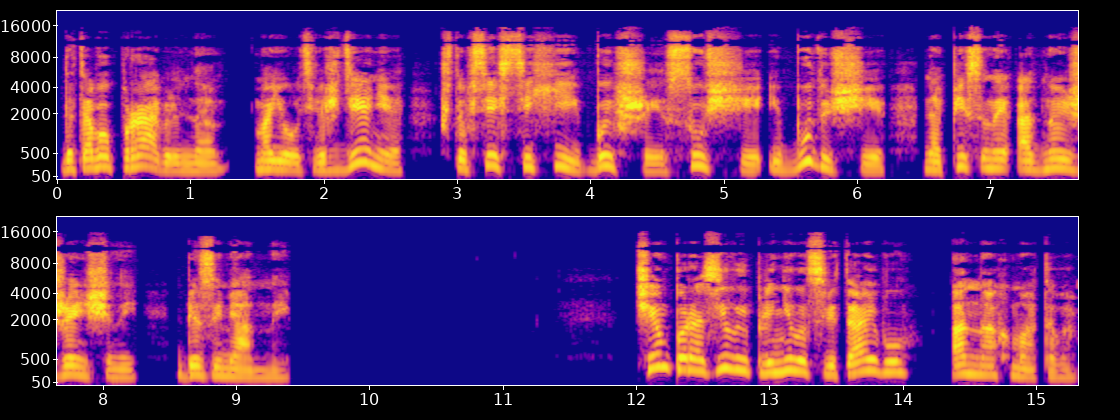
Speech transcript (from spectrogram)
до того правильно мое утверждение, что все стихи, бывшие, сущие и будущие, написаны одной женщиной, безымянной. Чем поразила и пленила Цветаеву Анна Ахматова?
